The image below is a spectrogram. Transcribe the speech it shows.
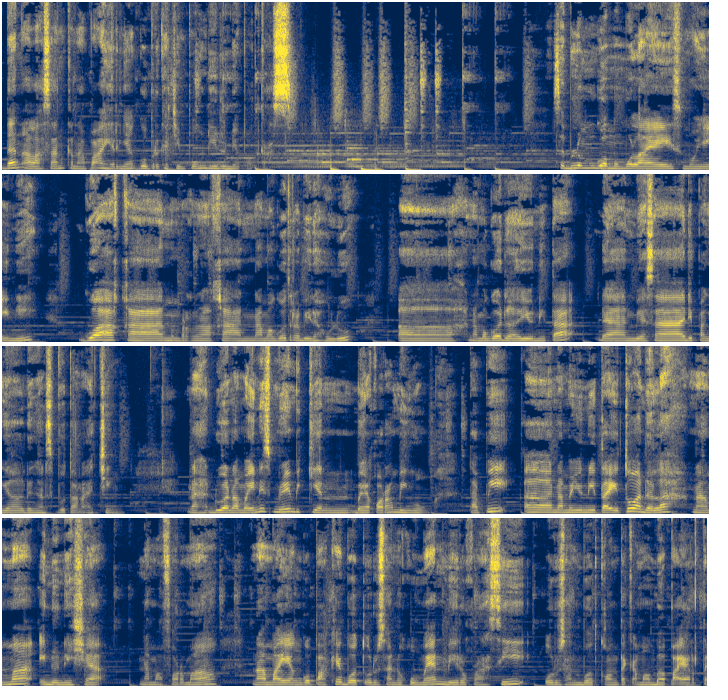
dan alasan kenapa akhirnya gue berkecimpung di dunia podcast. Sebelum gue memulai semuanya ini, gue akan memperkenalkan nama gue terlebih dahulu, Uh, nama gue adalah Yunita dan biasa dipanggil dengan sebutan Acing. Nah, dua nama ini sebenarnya bikin banyak orang bingung. Tapi uh, nama Yunita itu adalah nama Indonesia, nama formal, nama yang gue pakai buat urusan dokumen, birokrasi, urusan buat kontak sama bapak RT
